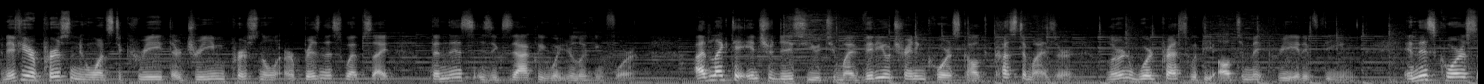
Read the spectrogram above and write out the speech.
And if you're a person who wants to create their dream personal or business website, then this is exactly what you're looking for. I'd like to introduce you to my video training course called Customizr, Learn WordPress with the Ultimate Creative Theme. In this course,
